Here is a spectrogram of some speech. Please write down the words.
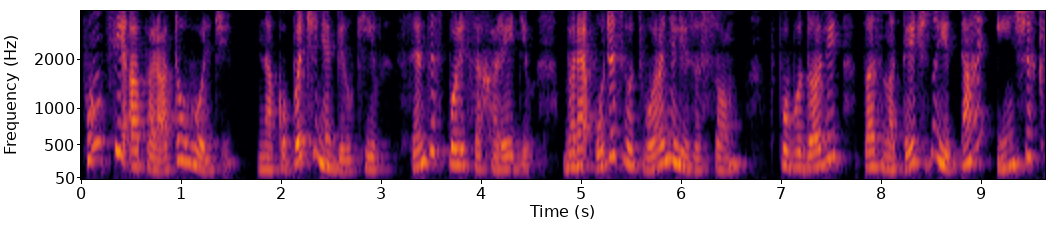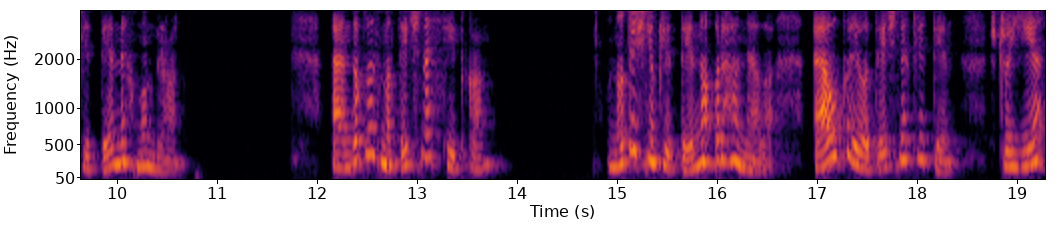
Функції апарату Гольджі накопичення білків, синтез полісахаридів, бере участь в утворенні лізосом, в побудові плазматичної та інших клітинних мембран. Ендоплазматична сітка. Внутрішньоклітинна органела еукаріотичних клітин, що є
